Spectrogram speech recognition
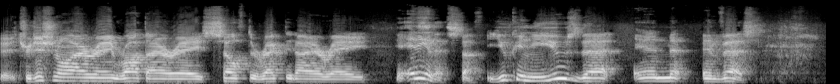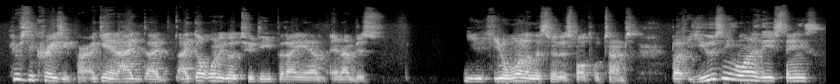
Uh, traditional IRA, Roth IRA, self-directed IRA, any of that stuff. You can use that and invest. Here's the crazy part. Again, I, I, I don't want to go too deep, but I am, and I'm just you, you'll want to listen to this multiple times. But using one of these things,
